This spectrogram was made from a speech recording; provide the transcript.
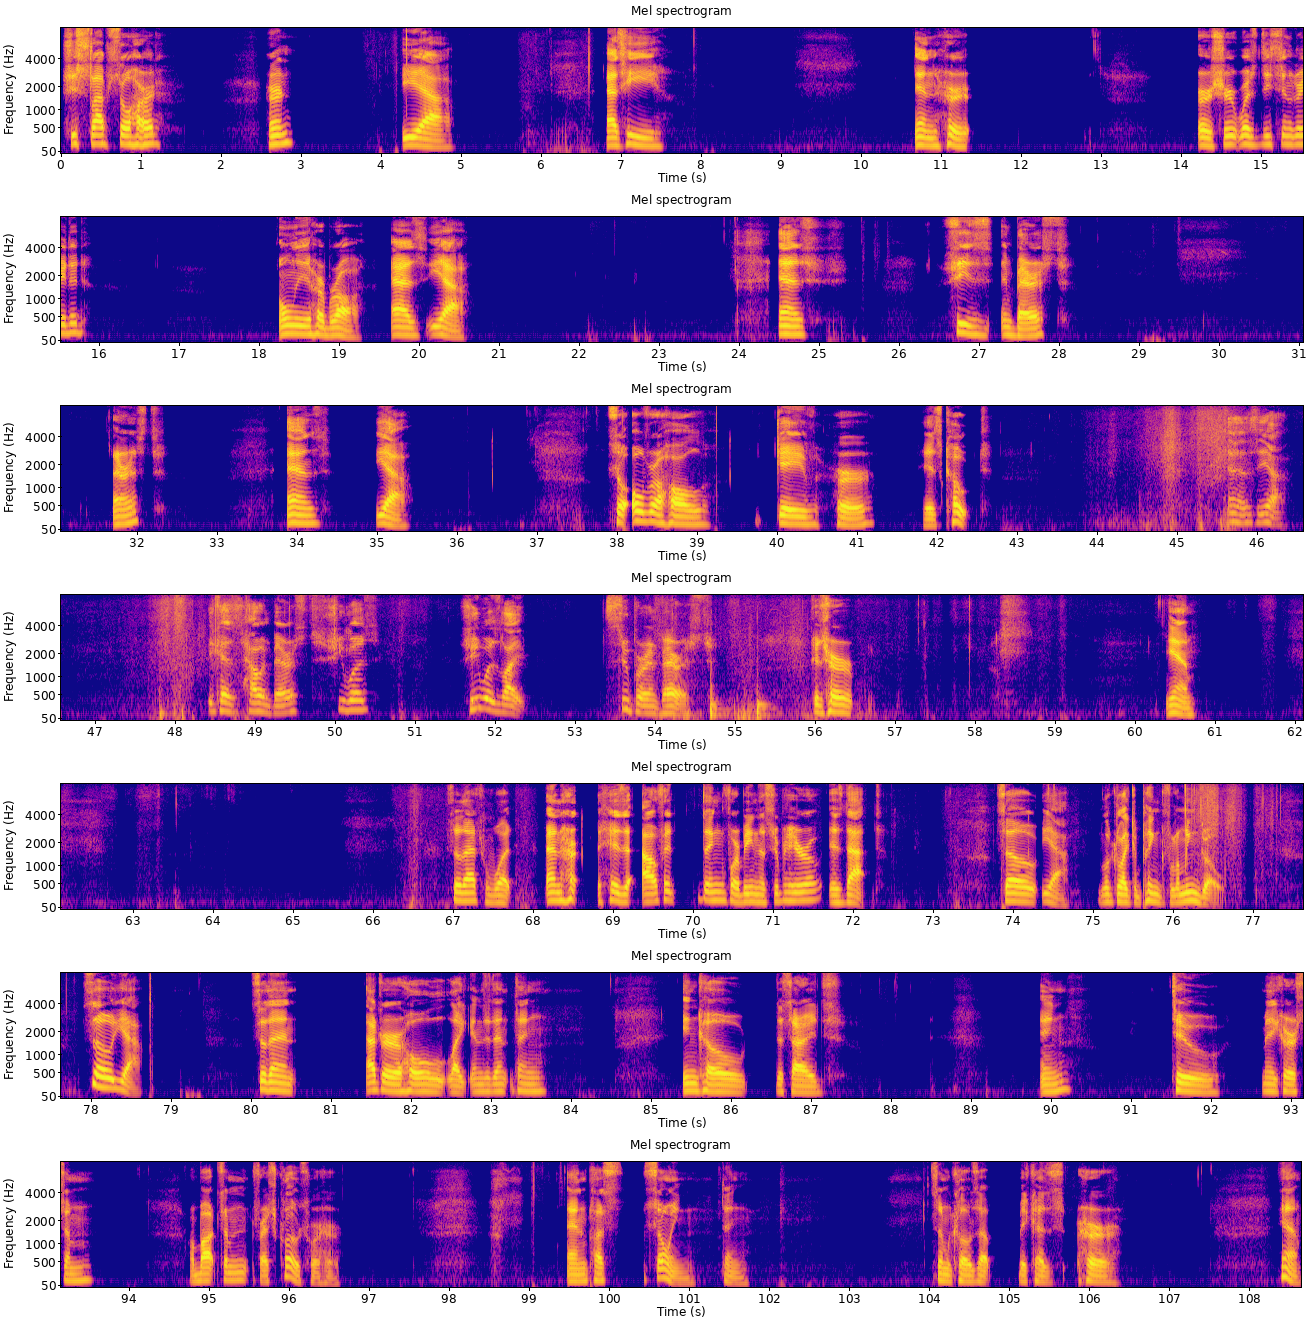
she slapped so hard. Hern? Yeah. As he and her her shirt was disintegrated. Only her bra. As yeah. As she's embarrassed. Ernest. And yeah. So Overhaul gave her his coat. As yeah. Because how embarrassed she was. She was like super embarrassed. Because her. Yeah. So that's what, and her his outfit thing for being a superhero is that. So yeah, look like a pink flamingo. So yeah. So then, after a whole like incident thing, Inko decides in to make her some or bought some fresh clothes for her and plus sewing thing. Some clothes up because her, yeah.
